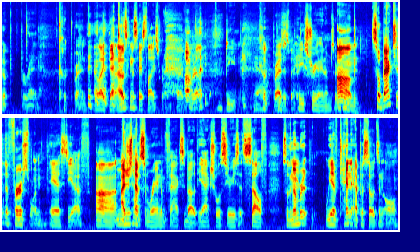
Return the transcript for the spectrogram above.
cooked bread. cooked bread. I like that. I was gonna say sliced bread. But Oh, really? deep. Yeah. Cooked bread is better. Pastry items are. Um, deep. so back to the first one, ASDF. Uh, I Mm. just have some random facts about the actual series itself. So the number we have ten episodes in all.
